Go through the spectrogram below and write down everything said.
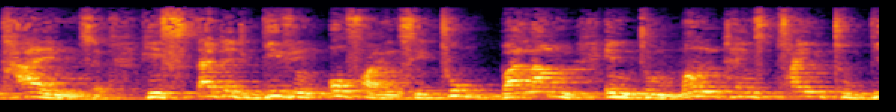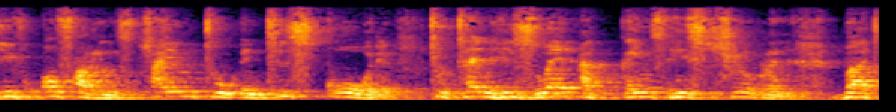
times. He started giving offerings. He took Balaam into mountains trying to give offerings, trying to enlist God to turn his word against his children. But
